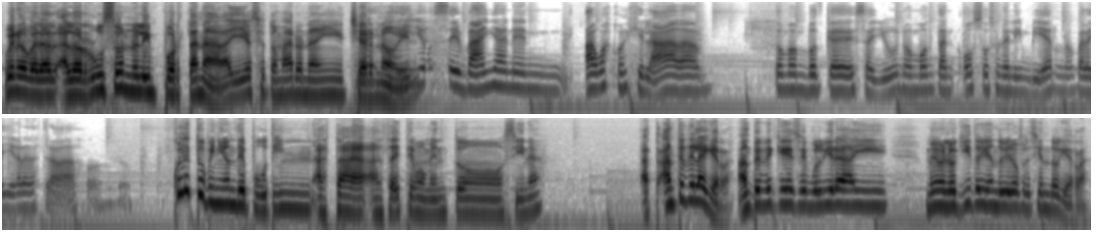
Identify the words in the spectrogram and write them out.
Bueno, pero a, los rusos no le importa nada y ellos se tomaron ahí Chernobyl. Ellos se bañan en aguas congeladas, toman vodka de desayuno, montan osos en el invierno para llegar a los trabajos. ¿no? ¿Cuál es tu opinión de Putin hasta, hasta este momento, Sina? Hasta, antes de la guerra, antes de que se volviera ahí medio loquito y anduviera ofreciendo guerra.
